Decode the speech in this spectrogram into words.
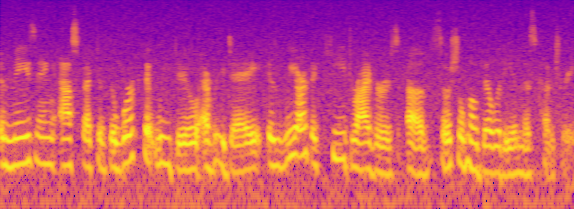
amazing aspect of the work that we do every day is we are the key drivers of social mobility in this country.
